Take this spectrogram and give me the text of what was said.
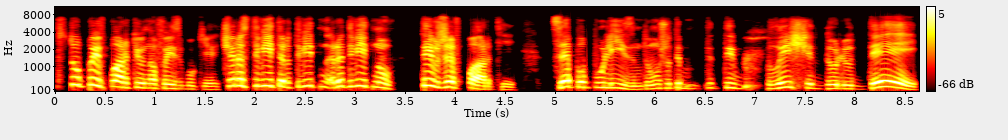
вступив в партію на Фейсбуці, через Твіттер твіт, ретвітнув, ти вже в партії. Це популізм, тому що ти, ти, ти ближче до людей,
